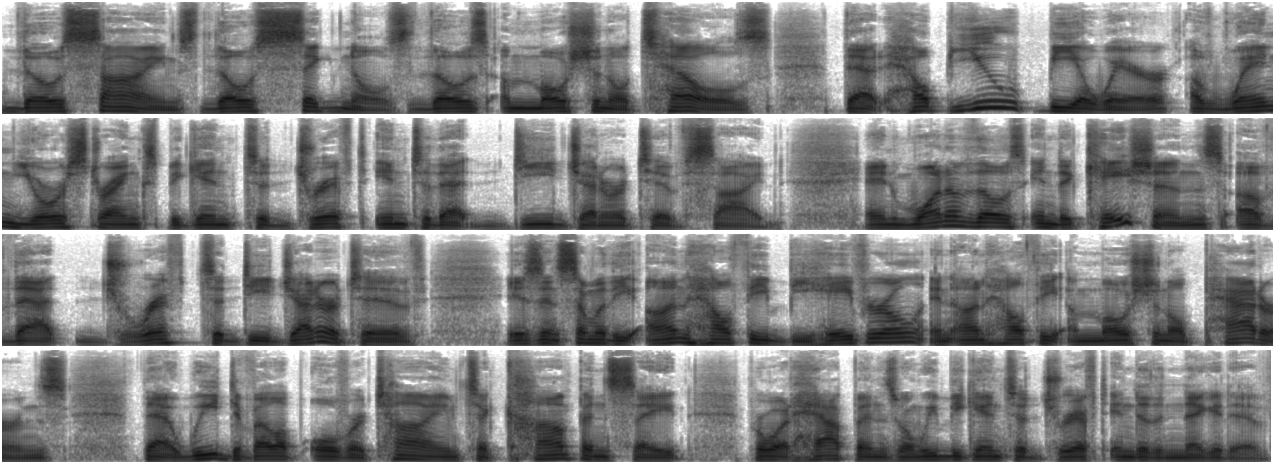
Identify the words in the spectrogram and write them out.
those signs, those signals, those emotional tells that help you be aware of when your strengths begin to drift into that degenerative side. And one of those indications of that drift to degenerative is in some of the unhealthy behavioral and unhealthy emotional patterns that we develop over time to compensate for what happens when we begin to drift into the negative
